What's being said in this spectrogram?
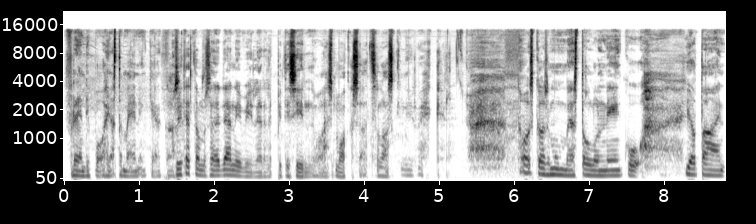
friendipohjasta meininkiä kanssa. Mitä tämmöiselle Danny Wheelerille piti siinä vaiheessa maksaa, että se laski niin vehkeillä? Olisiko se mun mielestä ollut niin kuin jotain,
